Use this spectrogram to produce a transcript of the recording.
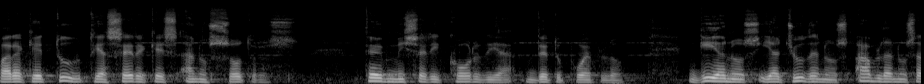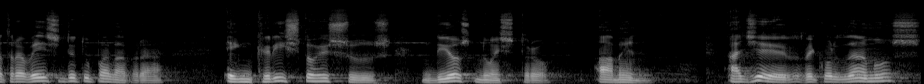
para que tú te acerques a nosotros. Ten misericordia de tu pueblo. Guíanos y ayúdanos, háblanos a través de tu palabra. En Cristo Jesús, Dios nuestro. Amén. Ayer recordamos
